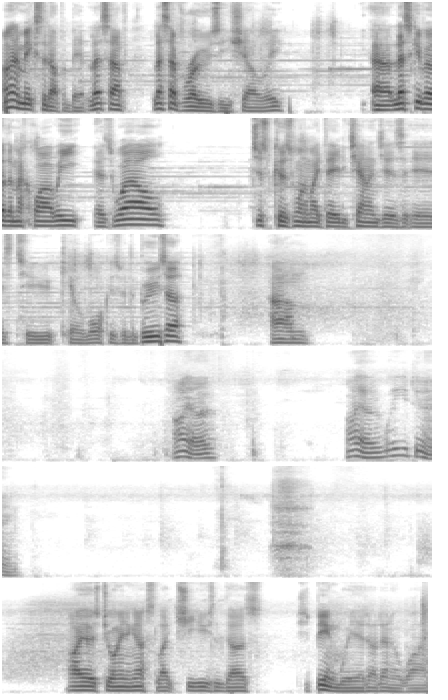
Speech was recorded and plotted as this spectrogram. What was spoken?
I'm gonna mix it up a bit. Let's have, let's have Rosie, shall we? Uh, let's give her the Makwawi as well, just because one of my daily challenges is to kill walkers with the Bruiser. Um, Io. Io, what are you doing? Io's joining us like she usually does. She's being weird, I don't know why.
